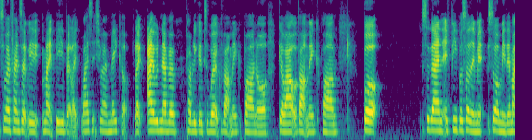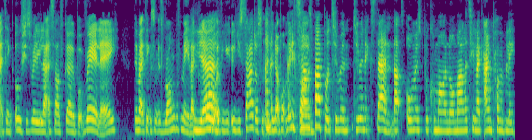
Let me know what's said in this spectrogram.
some of my friends might be might be but like, why isn't she wearing makeup? Like I would never probably go to work without makeup on or go out without makeup on, but so then if people saw them saw me, they might think, oh, she's really let herself go, but really. They might think something's wrong with me, like, Yeah. oh, have you, are you sad or something? have you not put makeup on? it sounds on? bad, but to an to an extent, that's almost become our normality. Like I'm probably,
